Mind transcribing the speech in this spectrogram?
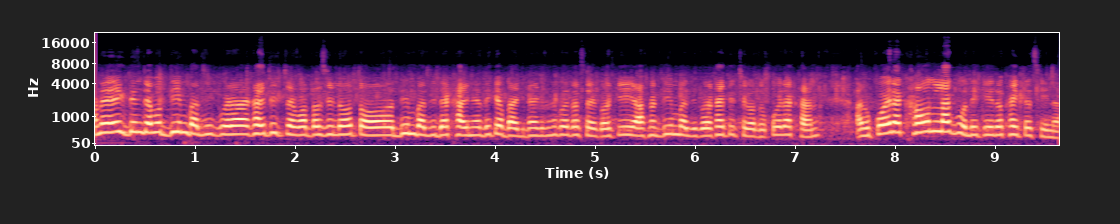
অনেক দিন যাবত ডিম ভাজি করে খাইতে ইচ্ছা করতেছিল, তো ডিম ভাজিটা খাই না দেখে বাইক না একদিন কইতাছে কি আপনার ডিম ভাজি করে খাইতে ইচ্ছা করতো কইরা খান। আমি কইরা খাওয়ান লাগবো দেখে তো খাইতেছি না।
